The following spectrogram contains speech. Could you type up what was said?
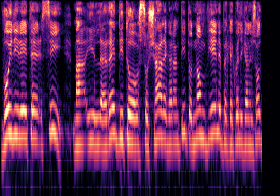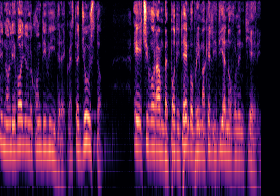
Voi direte sì, ma il reddito sociale garantito non viene perché quelli che hanno i soldi non li vogliono condividere, questo è giusto. E ci vorrà un bel po' di tempo prima che li diano volentieri.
